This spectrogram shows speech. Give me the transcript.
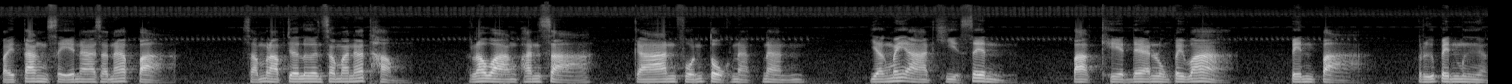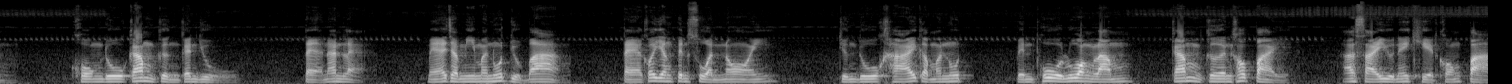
ไปตั้งเสนาสนะป่าสำหรับเจริญสมณธรรม ระหว่างพรรษา การฝนตกหนักนั้น ยังไม่อาจขีดเส้น ปักเขตแดนลงไปว่า เป็นป่า หรือเป็นเมือง คงดูก้ากึ่งกันอยู่ แต่นั่นแหละ แม้จะมีมนุษย์อยู่บ้าง แต่ก็ยังเป็นส่วนน้อย จึงดูคล้ายกับมนุษย์ เป็นผู้ล่วงล้ำก้ำเกินเข้าไป อาศัยอยู่ในเขตของป่า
